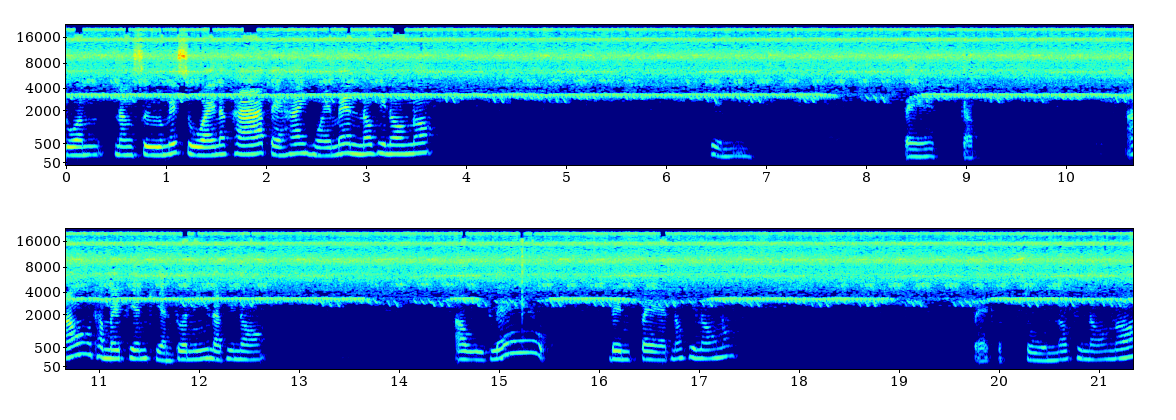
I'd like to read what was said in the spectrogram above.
ตัวหนังสือไม่สวยนะคะ แต่ให้หวยแม่นเนาะพี่น้องเนาะเห็นแปดกับ เอ้าทำไมเพียนเขียนตัวนี้ล่ะพี่น้อง เอาอีกแล้ว เด่นแปดเนาะพี่น้องเนาะแปดกับศูนย์เนาะพี่น้องเนาะ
